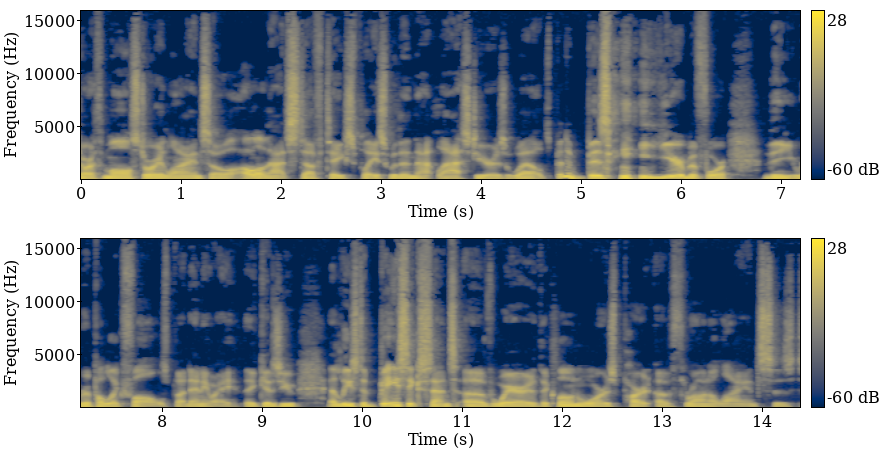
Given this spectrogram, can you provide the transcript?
Darth Maul storyline. So all of that stuff takes place within that last year as well. It's been a busy year before the Republic falls, but anyway, that gives you at least a basic sense of where the Clone Wars part of Thrawn Alliances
